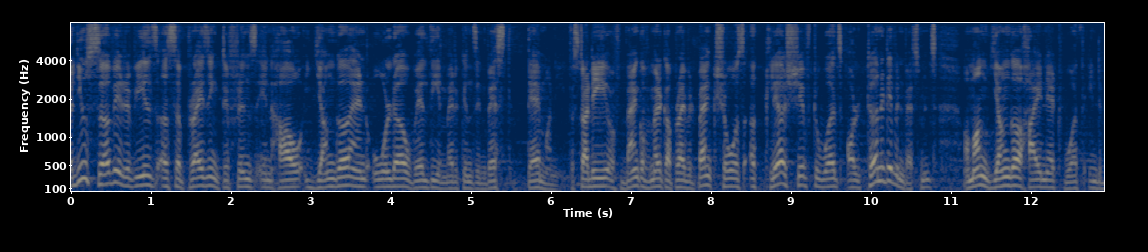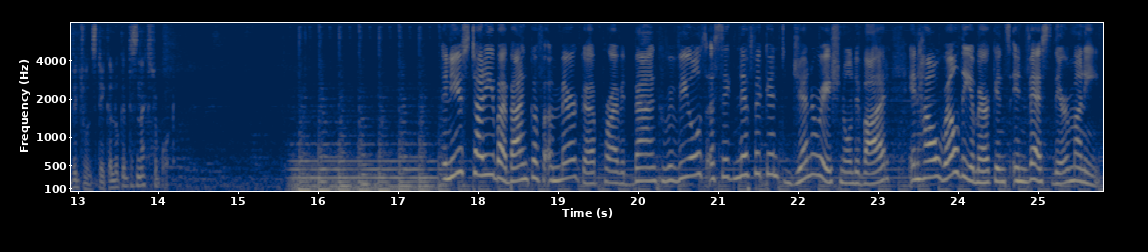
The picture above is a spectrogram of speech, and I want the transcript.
A new survey reveals a surprising difference in how younger and older wealthy Americans invest their money. The study of Bank of America Private Bank shows a clear shift towards alternative investments among younger high net worth individuals. Take a look at this next report. A new study by Bank of America Private Bank reveals a significant generational divide in how wealthy Americans invest their money.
